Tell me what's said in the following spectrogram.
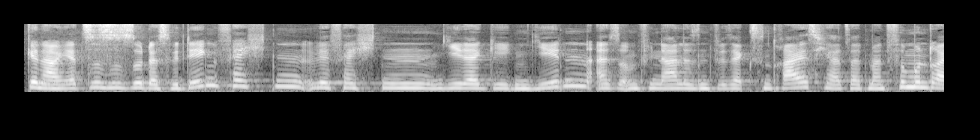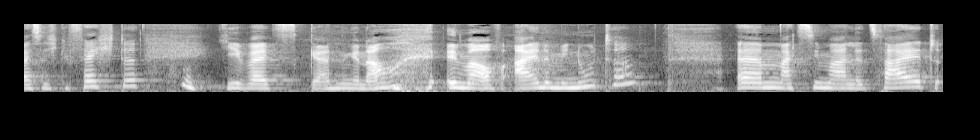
Genau, jetzt ist es so, dass wir Degen fechten. Wir fechten jeder gegen jeden. Also im Finale sind wir 36, also hat man 35 Gefechte, hm. jeweils ganz genau immer auf eine Minute. Ähm, maximale Zeit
